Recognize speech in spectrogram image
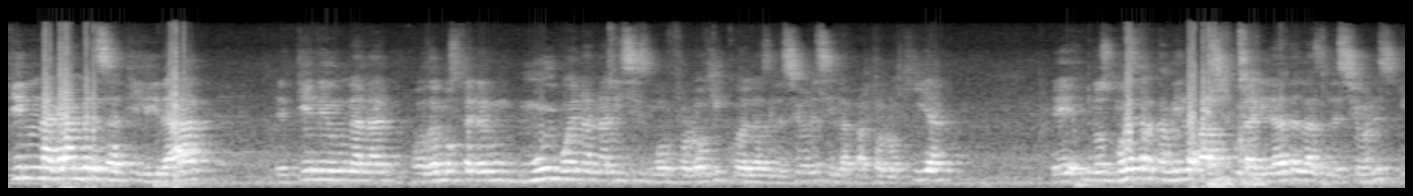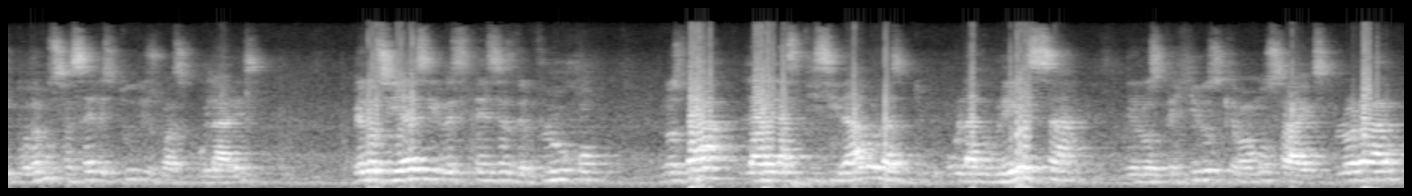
tiene una gran versatilidad, eh, tiene una, podemos tener un muy buen análisis morfológico de las lesiones y la patología, eh, nos muestra también la vascularidad de las lesiones y podemos hacer estudios vasculares, velocidades y resistencias del flujo, nos da la elasticidad o la, o la dureza de los tejidos que vamos a explorar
